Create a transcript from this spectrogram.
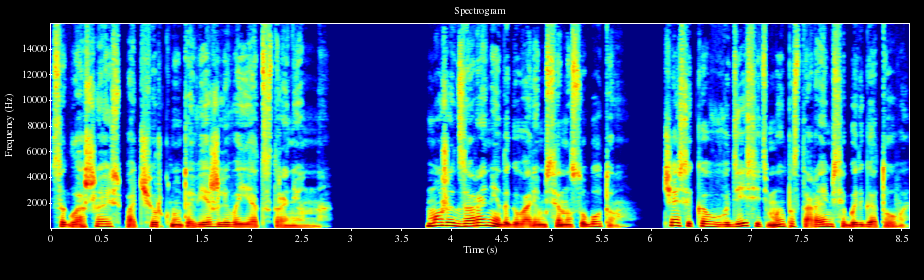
Соглашаюсь подчеркнуто вежливо и отстраненно. Может, заранее договоримся на субботу? Часиков в десять мы постараемся быть готовы.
